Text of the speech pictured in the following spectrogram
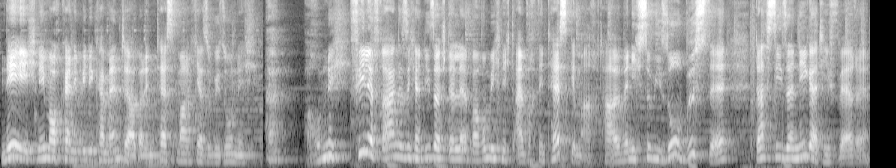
Nee, ich nehme auch keine Medikamente, aber den Test mache ich ja sowieso nicht. Hä? Warum nicht? Viele fragen sich an dieser Stelle, warum ich nicht einfach den Test gemacht habe, wenn ich sowieso wüsste, dass dieser negativ wäre.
